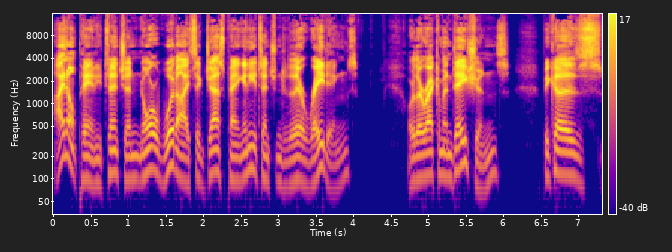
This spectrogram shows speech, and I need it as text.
I don't pay any attention, nor would I suggest paying any attention to their ratings or their recommendations because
